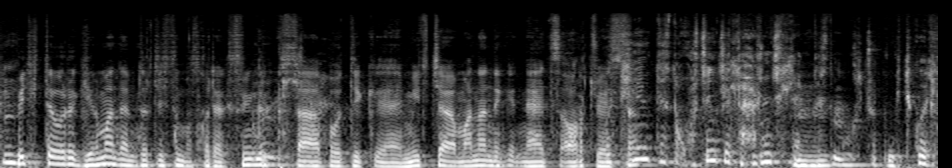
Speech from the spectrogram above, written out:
Би тэгтээ өөрөө Германд амьдарч ирсэн болохоор яг свингер клубуудыг э, мэдж байгаа манай нэг найз орж байсан. Тэнтэс 30 жил 20 жил амьдарсан монголчууд мэдгүй л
